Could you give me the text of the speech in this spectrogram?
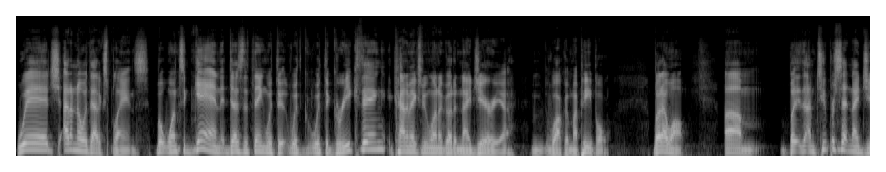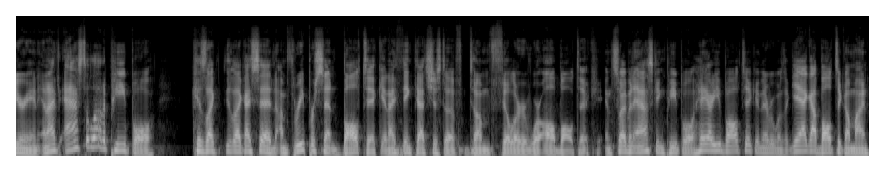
which I don't know what that explains. But once again, it does the thing with the with with the Greek thing. It kind of makes me want to go to Nigeria, and walk with my people, but I won't. Um, but I'm two percent Nigerian, and I've asked a lot of people, because like like I said, I'm three percent Baltic, and I think that's just a dumb filler. We're all Baltic, and so I've been asking people, "Hey, are you Baltic?" And everyone's like, "Yeah, I got Baltic on mine."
